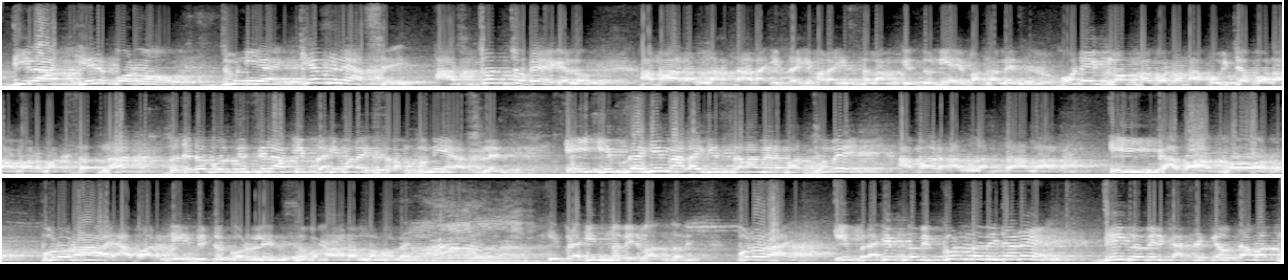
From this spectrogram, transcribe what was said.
দিলাম, এরপরও দুনিয়ায় কেমনে আসে আশ্চর্য হয়ে গেল। আমার আল্লাহ তাআলা ইব্রাহিম আলাইহিস সালামকে দুনিয়ায় পাঠালেন। অনেক লম্বা ঘটনা, ওইটা বলা আমার মাকসাদ না। তো যেটা বলতেছিলাম, ইব্রাহিম আলাই ইসলাম দুনিয়া আসলেন। এই ইব্রাহিম আলাই ইসলামের মাধ্যমে আমার আল্লাহ তালা এই কাবা ঘর পুনরায় আবার নির্মিত করলেন। সুবহানাল্লাহ বলেন। ইব্রাহিম নবীর মাধ্যমে পুনরায়। ইব্রাহিম নবী কোন নবী জানেন? যেই নবীর কাছে কেউ দাওয়াত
